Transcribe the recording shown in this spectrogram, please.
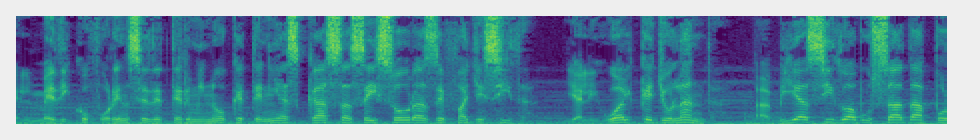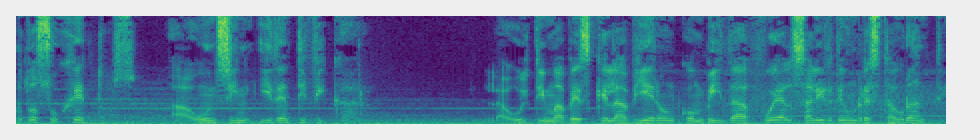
El médico forense determinó que tenía escasas seis horas de fallecida y al igual que Yolanda, había sido abusada por dos sujetos, aún sin identificar. La última vez que la vieron con vida fue al salir de un restaurante,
